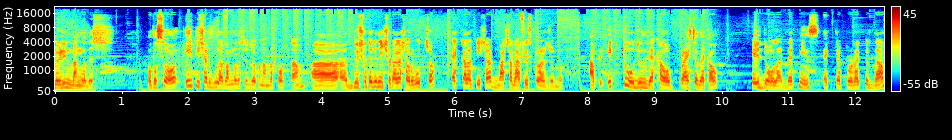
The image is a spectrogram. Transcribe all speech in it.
মেড ইন বাংলাদেশ। অথচ এই টি শার্টগুলো বাংলাদেশে যখন আমরা পড়তাম দুইশো থেকে তিনশো টাকা সর্বোচ্চ এক কালার টি শার্ট বাসা রাফ ইউজ করার জন্য। আপনি একটু যদি দেখাও প্রাইসটা দেখাও এইট ডলার দ্যাট মিনস একটা প্রোডাক্টের দাম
